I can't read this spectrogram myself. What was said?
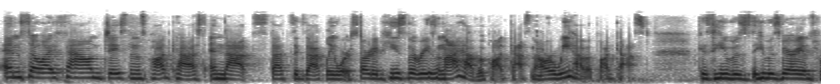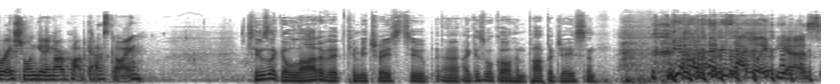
And so I found Jason's podcast, and that's that's exactly where it started. He's the reason I have a podcast now, or we have a podcast, because he was he was very inspirational in getting our podcast going. Seems like a lot of it can be traced to, uh, I guess we'll call him Papa Jason. yeah, exactly. yes.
